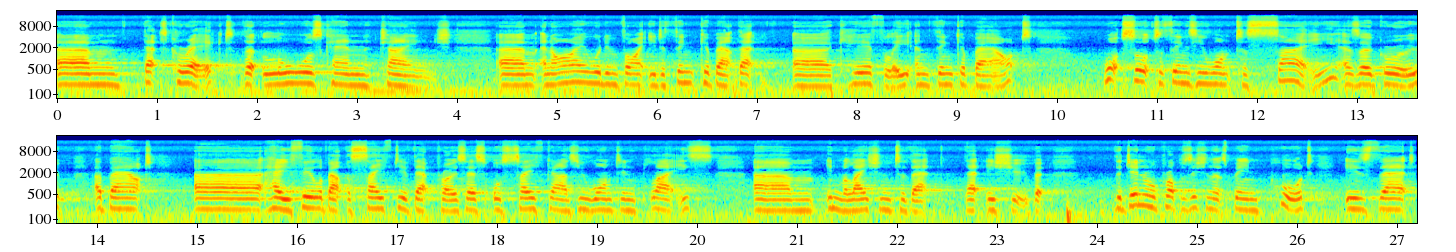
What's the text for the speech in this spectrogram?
Um, that's correct, that laws can change. Um, and I would invite you to think about that uh, carefully and think about what sorts of things you want to say as a group about uh, how you feel about the safety of that process or safeguards you want in place um, in relation to that, that issue. But the general proposition that's been put is that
